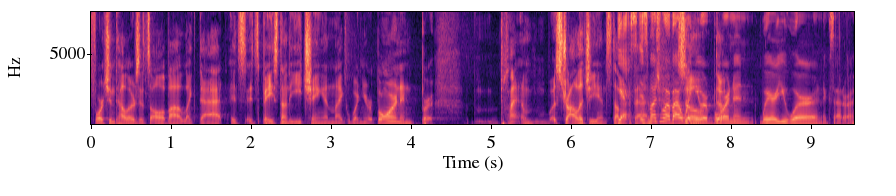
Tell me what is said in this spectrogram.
fortune tellers, it's all about like that. It's it's based on the I Ching and like when you were born and plant, um, astrology and stuff Yes, like that. it's much more about So when you were the- born and where you were and etc.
